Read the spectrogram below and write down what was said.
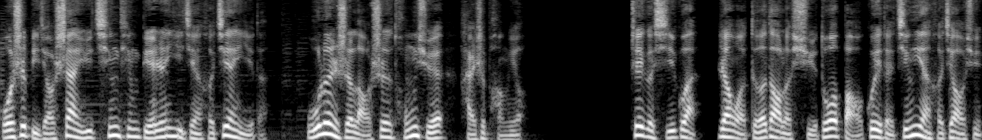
我是比较善于倾听别人意见和建议的，无论是老师、同学还是朋友。这个习惯让我得到了许多宝贵的经验和教训，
